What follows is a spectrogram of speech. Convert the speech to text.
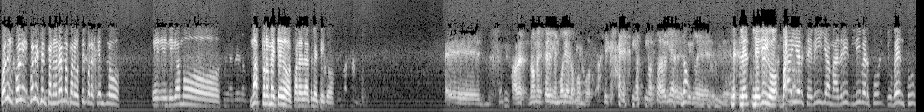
¿Cuál es, cuál es, cuál es el panorama para usted, por ejemplo, eh, digamos, más prometedor para el Atlético? Eh, a ver, no me sé de memoria los bombos, así que no, no sabría No. decirle. este, Le, le- le digo, Bayern, Sevilla, Madrid, Liverpool, Juventus,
